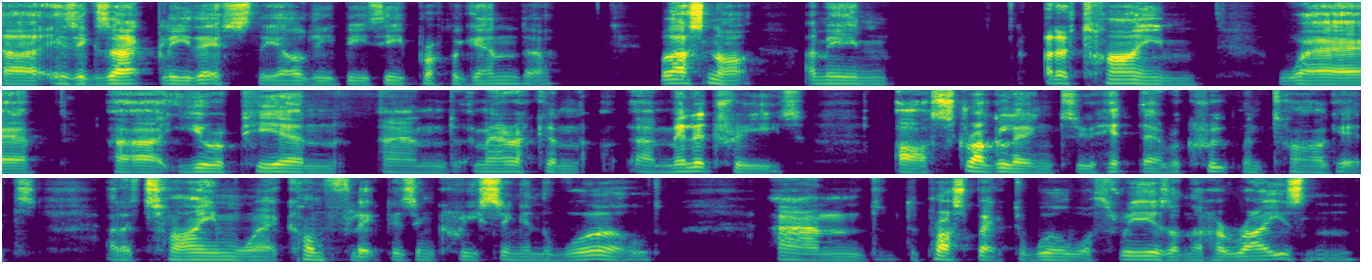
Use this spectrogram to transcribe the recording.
uh, is exactly this the LGBT propaganda. Well, that's not, I mean, at a time where uh, European and American uh, militaries are struggling to hit their recruitment targets, at a time where conflict is increasing in the world and the prospect of World War III is on the horizon,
